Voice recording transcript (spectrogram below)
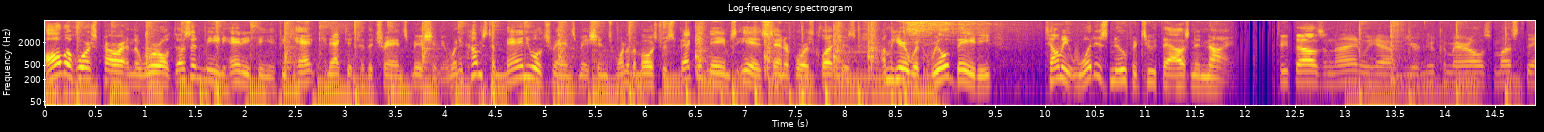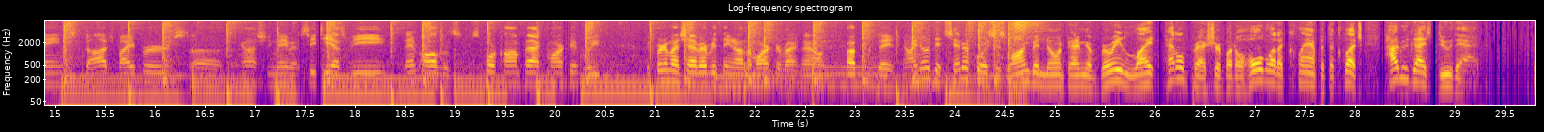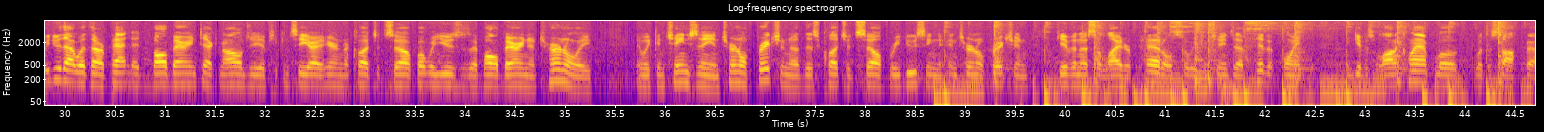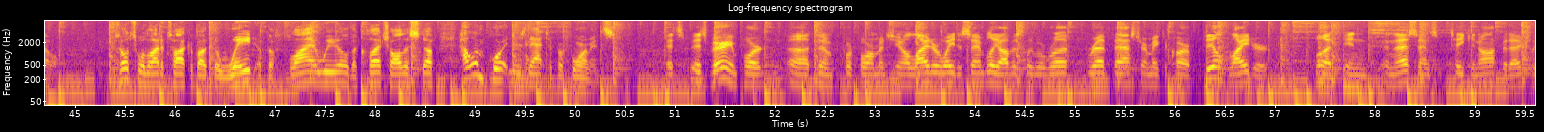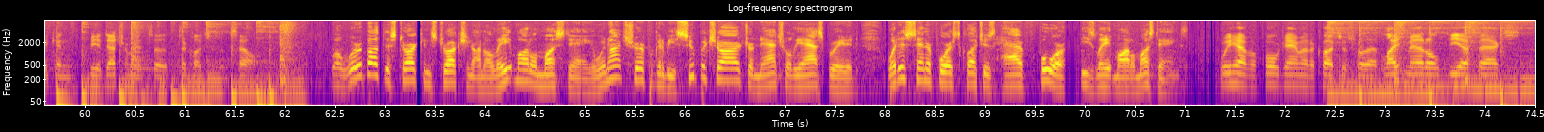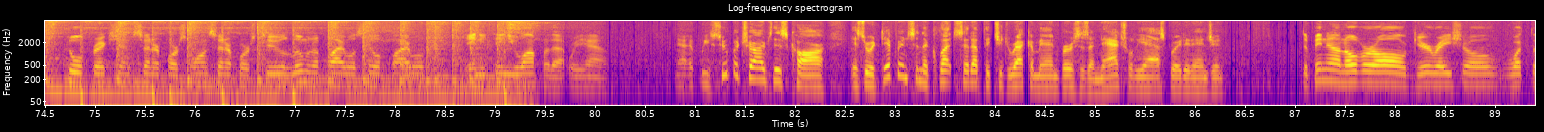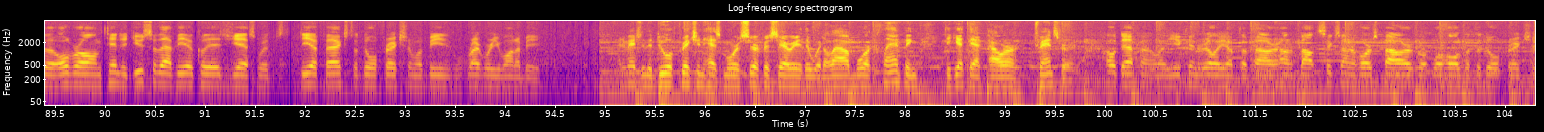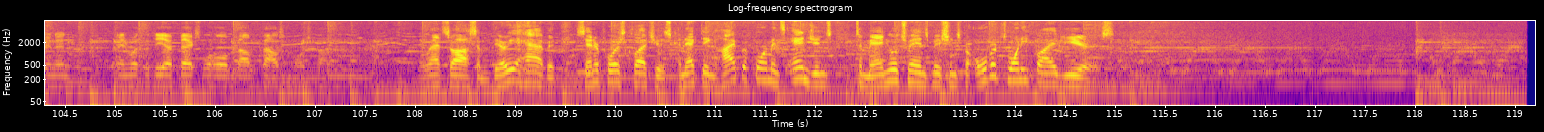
All the horsepower in the world doesn't mean anything if you can't connect it to the transmission. And when it comes to manual transmissions, one of the most respected names is Centerforce Clutches. I'm here with Will Baty. Tell me, what is new for 2009? 2009, we have your new Camaros, Mustangs, Dodge Vipers, uh, gosh, you name it, CTSV, and all the sport compact market. We, we pretty much have everything on the market right now up to date. Now, I know that Centerforce has long been known for having a very light pedal pressure, but a whole lot of clamp at the clutch. How do you guys do that? We do that with our patented ball bearing technology. If you can see right here in the clutch itself, what we use is a ball bearing internally and we can change the internal friction of this clutch itself, reducing the internal friction, giving us a lighter pedal so we can change that pivot point and give us a lot of clamp load with a soft pedal. There's also a lot of talk about the weight of the flywheel, the clutch, all this stuff. How important is that to performance? It's, it's very important uh, to performance. You know, lighter weight assembly obviously will rev, rev faster and make the car feel lighter, but in, in essence, taking off, it actually can be a detriment to, to clutches itself. Well, we're about to start construction on a late model Mustang, and we're not sure if we're going to be supercharged or naturally aspirated. What does Centerforce clutches have for these late model Mustangs? We have a full gamut of clutches for that light metal, DFX, dual friction, Centerforce 1, Centerforce 2, aluminum flywheel, steel flywheel, anything you want for that we have. Now, if we supercharge this car, is there a difference in the clutch setup that you'd recommend versus a naturally aspirated engine? Depending on overall gear ratio, what the overall intended use of that vehicle is, yes, with DFX, the dual friction would be right where you want to be. I imagine the dual friction has more surface area that would allow more clamping to get that power transferred. Oh, definitely. You can really up the power. About 600 horsepower is what we'll hold with the dual friction, and, and with the DFX, we'll hold about 1,000 horsepower. Well, that's awesome. There you have it. Centerforce clutches connecting high-performance engines to manual transmissions for over 25 years.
